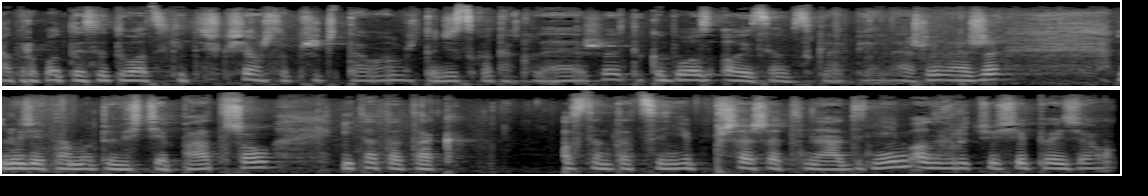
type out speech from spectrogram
A propos tej sytuacji, kiedyś w książce przeczytałam, że to dziecko tak leży, tylko było z ojcem w sklepie. Leży, leży. Ludzie tam oczywiście patrzą i tata tak ostentacyjnie przeszedł nad nim, odwrócił się i powiedział,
